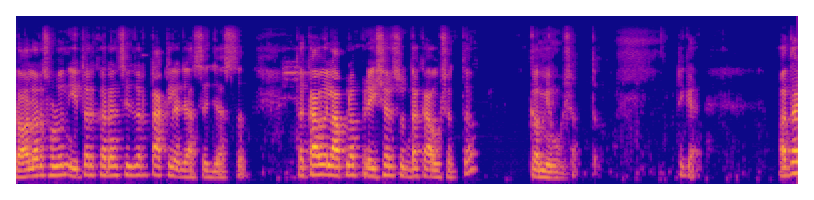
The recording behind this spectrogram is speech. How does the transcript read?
डॉलर सोडून इतर करन्सी जर टाकल्या जास्तीत जास्त तर काय होईल? आपलं प्रेशर सुद्धा काय होऊ शकतं? कमी होऊ शकतं. ठीक आहे? आता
